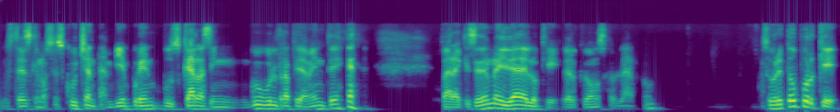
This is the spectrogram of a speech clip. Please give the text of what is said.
ustedes que nos escuchan también pueden buscarlas en Google rápidamente para que se den una idea de lo que, de lo que vamos a hablar. ¿no? Sobre todo porque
